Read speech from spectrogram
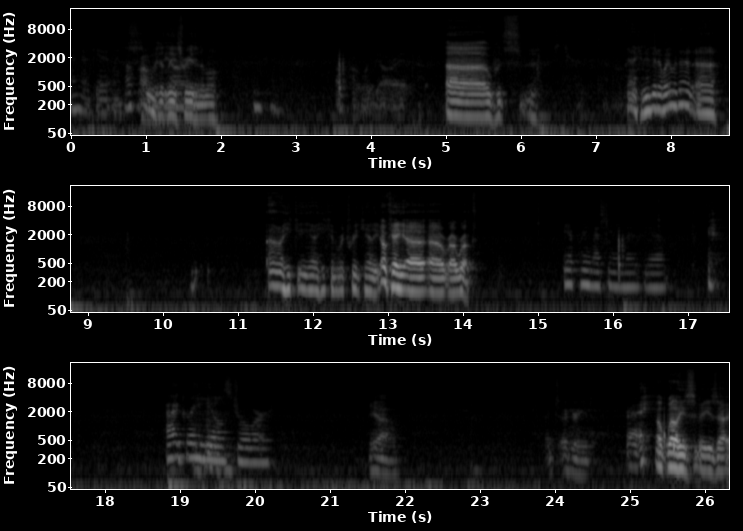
I'm gonna get it when I'll Seems probably at be least alright. reasonable. I'll probably be alright. Uh, who's- man, can you get away with that? Uh, oh, he can. Yeah, he can retreat, can he? Okay, uh, uh, uh rook. Yeah, pretty much any move, yeah. I had Green Bill's drawer. Yeah. Agreed. Right. Oh well, he's he's uh,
